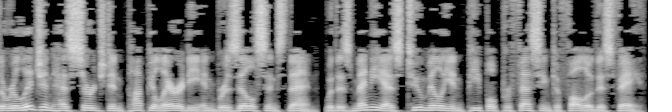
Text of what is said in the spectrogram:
The religion has surged in popularity in Brazil since then, with as many as 2 million people professing to follow this faith.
